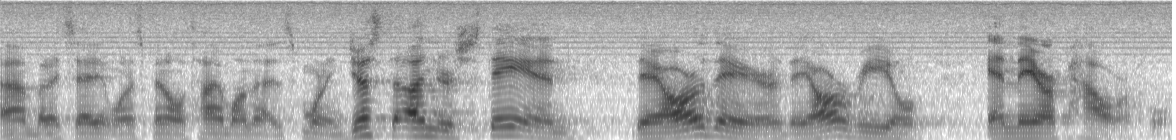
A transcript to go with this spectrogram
Um, but I said I didn't want to spend all time on that this morning. Just to understand they are there, they are real, and they are powerful.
